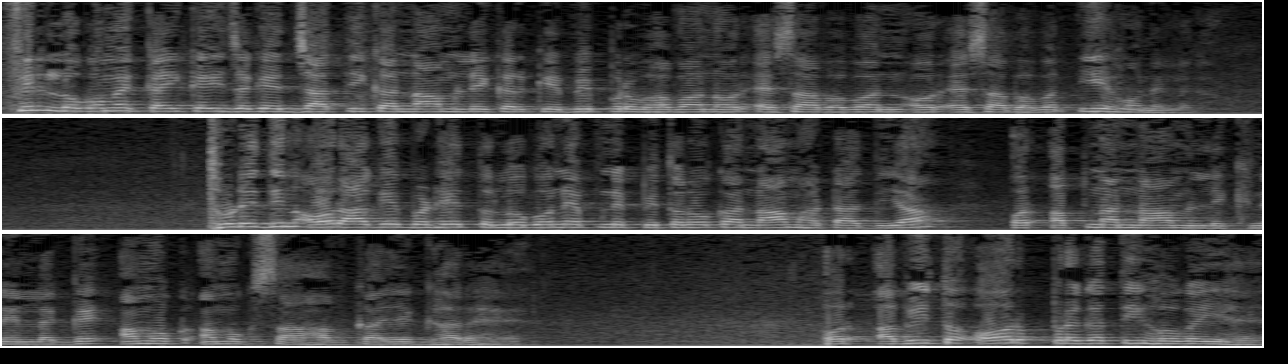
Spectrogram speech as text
फिर लोगों में कई कई जगह जाति का नाम लेकर के विप्र भवन और ऐसा भवन और ऐसा भवन, ये होने लगा। थोड़े दिन और आगे बढ़े तो लोगों ने अपने पितरों का नाम हटा दिया और अपना नाम लिखने लग गए, अमुक अमुक साहब का ये घर है। और अभी तो और प्रगति हो गई है।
